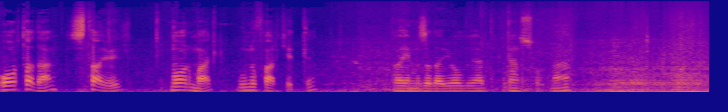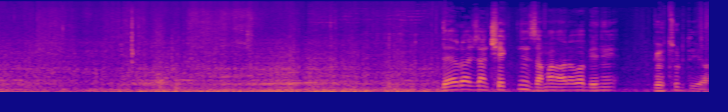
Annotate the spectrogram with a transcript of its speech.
Ortadan, stabil, normal. Bunu fark ettim. Dayımıza da yol verdikten sonra devrajdan çektiğin zaman araba beni götür diyor.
